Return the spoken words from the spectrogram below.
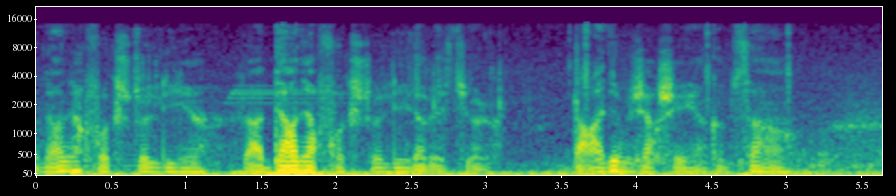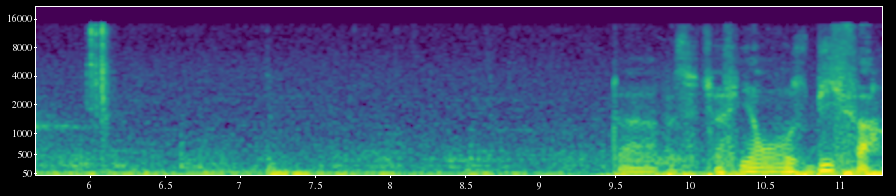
La dernière fois que je te le dis, hein. La dernière fois que je te le dis la bestiole. T'arrêtes de me chercher hein, comme ça. Hein. Parce que tu vas finir en rose bif. hein.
